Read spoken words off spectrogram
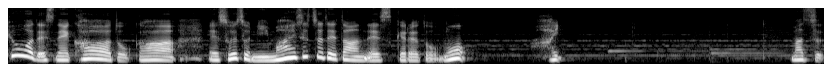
今日はですねカードが、えそれぞれ2枚ずつ出たんですけれどもはい。まず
